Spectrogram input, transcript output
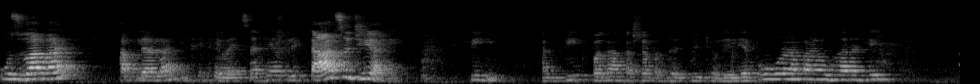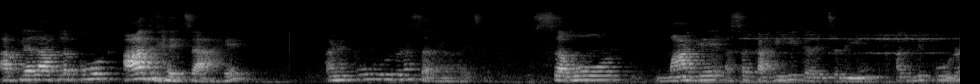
उजवा पाय आपल्याला इथे ठेवायचं आहे. आपली टाच जी आहे ती अगदी बघा कशा पद्धतीने ठेवलेली आहे. पूर्ण पाय उभा राहील. आपल्याला आपलं पोट आत घ्यायचं आहे आणि पूर्ण सरळ व्हायचं समोर मागे असं काहीही करायचं नाही अगदी पूर्ण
